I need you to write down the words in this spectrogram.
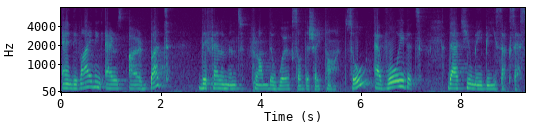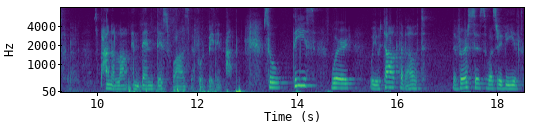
and dividing arrows are but defilement from the works of the shaitan. So avoid it that you may be successful. Subhanallah, and then this was the forbidden act. So these were we talked about the verses was revealed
